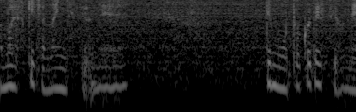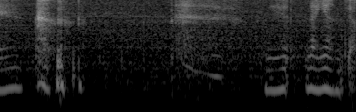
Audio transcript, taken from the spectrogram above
あんまり好きじゃないんですよね。でもお得ですよね。ね悩んじゃう。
